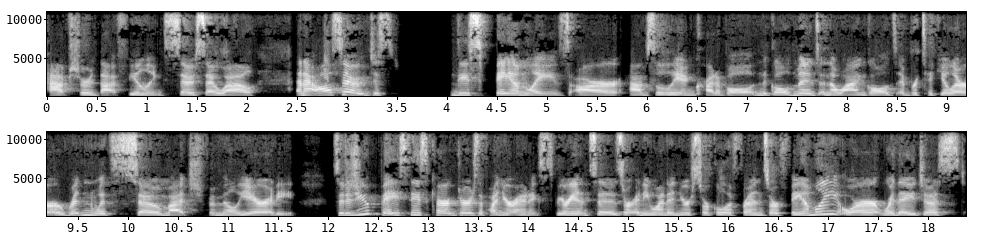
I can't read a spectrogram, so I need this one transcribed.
captured that feeling so, so well. And I also just, these families are absolutely incredible. And the Goldmans and the Weingolds in particular are written with so much familiarity. So did you base these characters upon your own experiences or anyone in your circle of friends or family, or were they just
